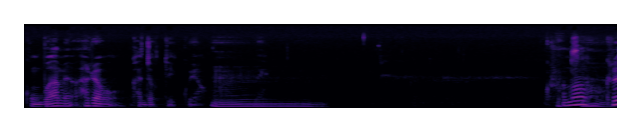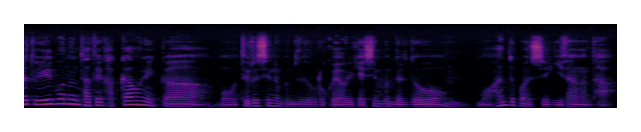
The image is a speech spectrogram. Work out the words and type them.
공부하며 하려 간 적도 있고요. 음. 아마 그래도 일본은 다들 가까우니까 뭐 들으시는 분들도 그렇고 여기 계신 분들도 음. 뭐 한두 번씩 이상은 다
